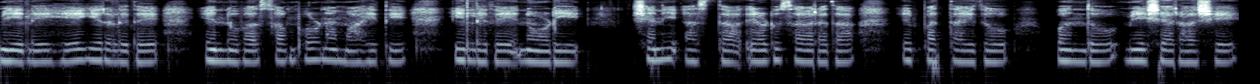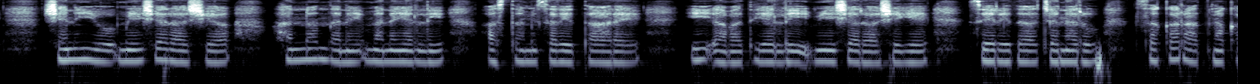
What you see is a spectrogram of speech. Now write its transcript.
ಮೇಲೆ ಹೇಗಿರಲಿದೆ ಎನ್ನುವ ಸಂಪೂರ್ಣ ಮಾಹಿತಿ ಇಲ್ಲಿದೆ ನೋಡಿ. ಶನಿ ಅಸ್ತ ಎರಡು ಸಾವಿರದ ಇಪ್ಪತ್ತೈದು ಒಂದು ಮೇಷರಾಶಿ. ಶನಿಯು ಮೇಷರಾಶಿಯ ಹನ್ನೊಂದನೇ ಮನೆಯಲ್ಲಿ ಅಸ್ತಮಿಸಲಿದ್ದಾರೆ. ಈ ಅವಧಿಯಲ್ಲಿ ಮೇಷರಾಶಿಗೆ ಸೇರಿದ ಜನರು ಸಕಾರಾತ್ಮಕ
